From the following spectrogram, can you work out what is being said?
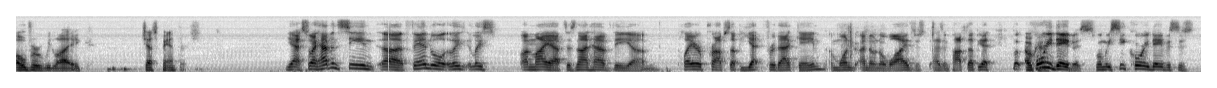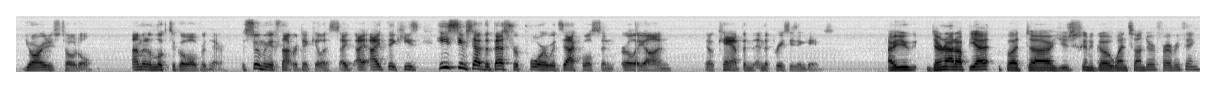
Over, we like Jets, Panthers. Yeah, so I haven't seen uh, FanDuel, at least, at least on my app, does not have the um, player props up yet for that game. I'm wondering, I don't know why, it just hasn't popped up yet. But Okay. Corey Davis, when we see Corey Davis's yardage total, I'm going to look to go over there, assuming it's not ridiculous. I, I, I think he's he seems to have the best rapport with Zach Wilson early on, you know, camp and, and the preseason games. Are you, they're not up yet, but uh, are you just going to go Wentz under for everything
